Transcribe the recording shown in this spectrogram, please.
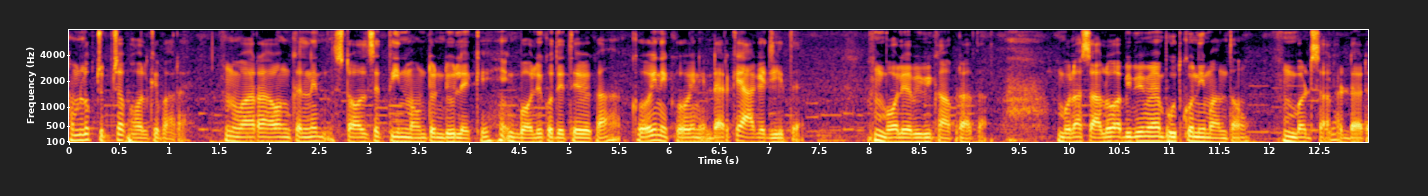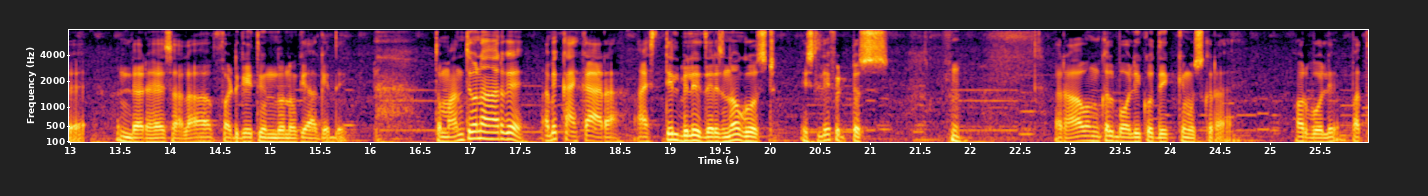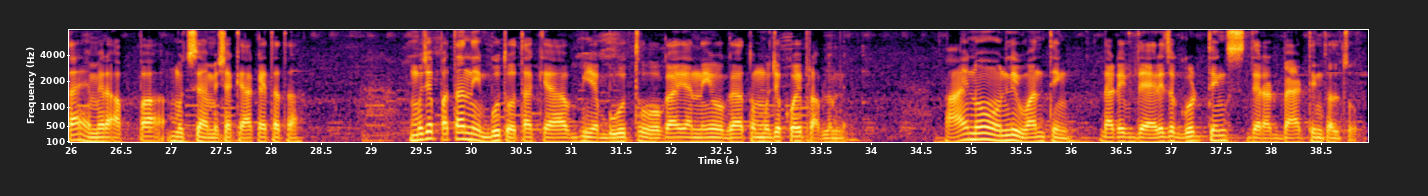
हम लोग चुपचाप हॉल के बाहर आए। वारा अंकल ने स्टॉल से तीन माउंटेन ड्यू लेके एक बॉली को देते हुए कहा, कोई नहीं कोई नहीं, डर के आगे जीत है। बॉली अभी भी काँप रहा था। बोला, सालो, अभी भी मैं भूत को नहीं मानता हूँ। बट साला डर है डर है साला, फट गई थी उन दोनों के आगे देख। तो मानते हो ना, हार गए? अबे, काय का आ रहा? I still believe there is no ghost इसलिए फिटुस राव अंकल बॉली को देख के मुस्कुराए और बोले, पता है, मेरा अप्पा मुझसे हमेशा क्या कहता था? मुझे पता नहीं, भूत होता क्या? या भूत होगा या नहीं होगा तो मुझे कोई प्रॉब्लम नहीं। I know only one thing that if there is a good things there are bad things also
